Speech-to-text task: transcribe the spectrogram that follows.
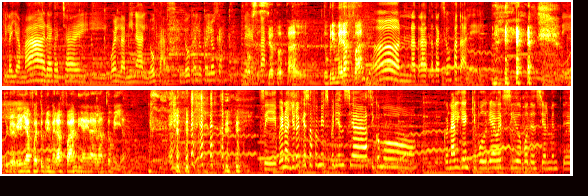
que la llamara, ¿cachai? Y bueno, la mina loca, loca, loca, loca, de verdad. Obsesión total. ¿Tu primera fan? Atracción, atra- atracción fatal, eh. Sí. Yo creo que ella fue tu primera fan y de ahí en adelante un millón. Sí, bueno, yo creo que esa fue mi experiencia así como con alguien que podría haber sido potencialmente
